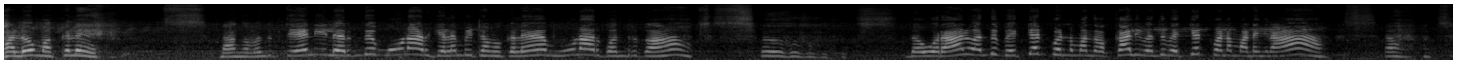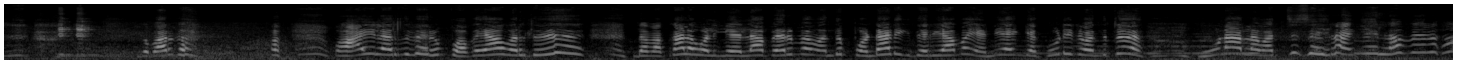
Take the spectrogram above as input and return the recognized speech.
ஹலோ மக்களே நாங்கள் வந்து தேனியிலேருந்து மூணார் கிளம்பிட்டோம் மக்களே. மூணாருக்கு வந்திருக்கோம். இந்த ஒரு ஆள் வந்து வெக்கேட் பண்ணுமா அந்த வக்காளி வந்து வெக்கேட் பண்ண மாட்டேங்கிறான் இங்கே பாருங்க. வாயில இருந்து வெறும் புகையா வருது. இந்த வக்கால ஒழிங்க எல்லா பேருமே வந்து பொண்டாடிக்கு தெரியாம என்னைய இங்க கூட்டிட்டு வந்துட்டு மூணார்ல வச்சு செய்யறாங்க எல்லா பேரும்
